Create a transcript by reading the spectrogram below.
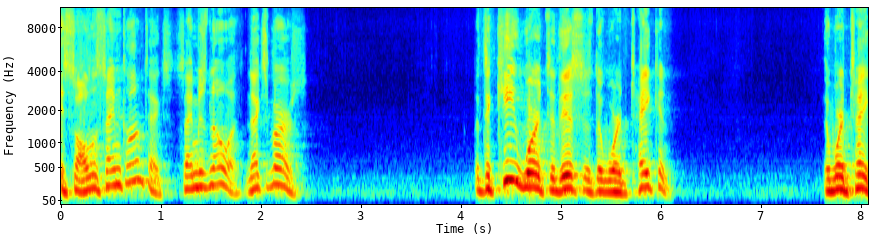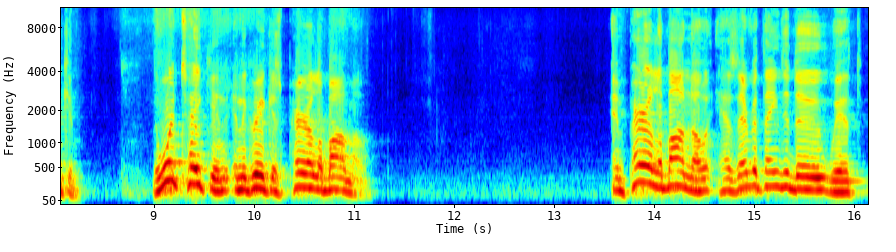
It's all in the same context, same as Noah. Next verse. But the key word to this is the word taken. The word taken. The word taken in the Greek is paralabano. And paralabano has everything to do with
